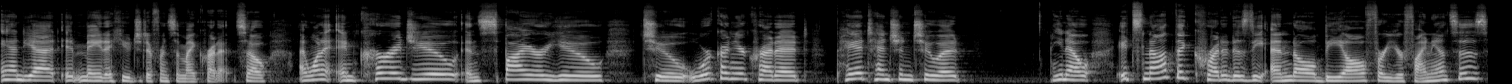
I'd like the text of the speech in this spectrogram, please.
And yet it made a huge difference in my credit. So I want to encourage you, inspire you to work on your credit, pay attention to it, you know, it's not that credit is the end all be all for your finances,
